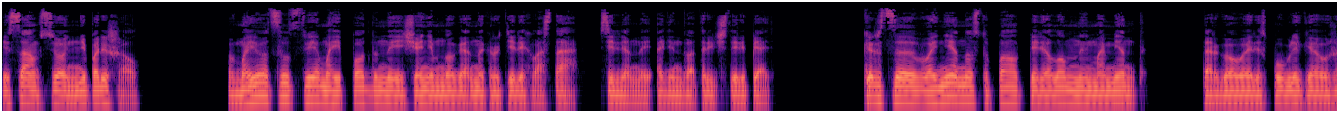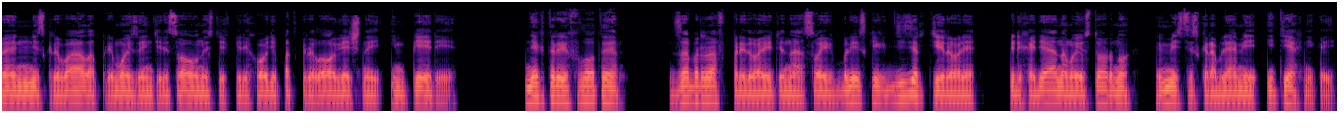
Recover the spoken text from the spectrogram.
и сам все не порешал. В мое отсутствие мои подданные еще немного накрутили хвоста, вселенной 1, 2, 3, 4, 5. Кажется, в войне наступал переломный момент. Торговая республика уже не скрывала прямой заинтересованности в переходе под крыло Вечной Империи. Некоторые флоты, забрав предварительно своих близких, дезертировали, переходя на мою сторону вместе с кораблями и техникой.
